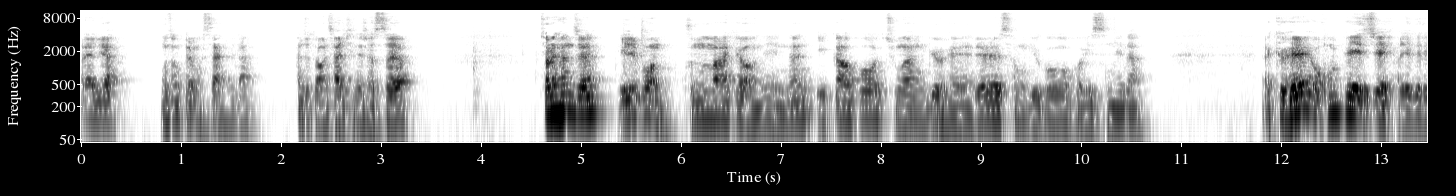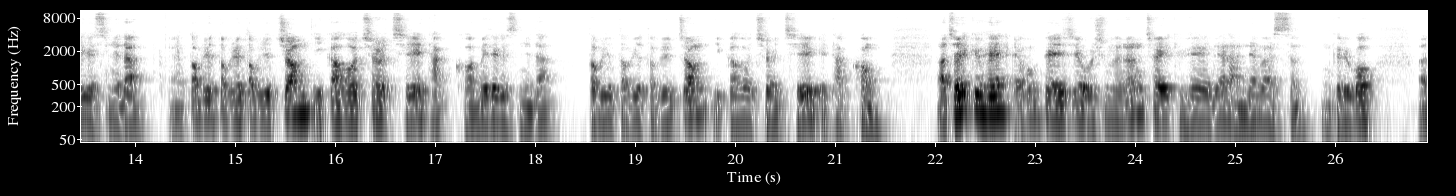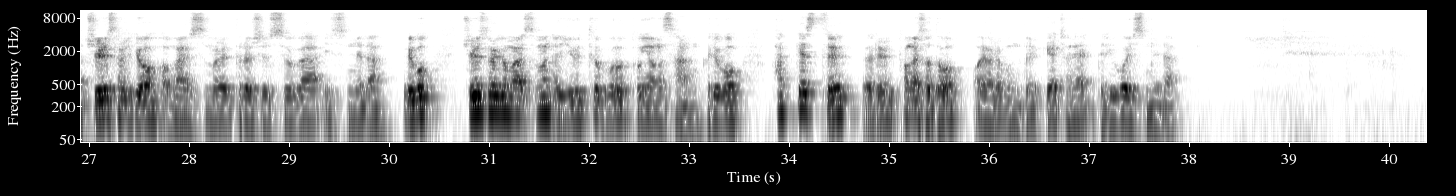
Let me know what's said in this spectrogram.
할렐루야, 홍성필 목사입니다. 한 주 동안 잘 지내셨어요? 저는 현재 일본 군마현에 있는 이카호 중앙교회를 섬기고 있습니다. 교회 홈페이지 알려드리겠습니다. www.ikahochurch.com이 되겠습니다. www.ikahochurch.com 저희 교회 홈페이지에 오시면은 저희 교회에 대한 안내 말씀, 그리고 주일 설교 말씀을 들으실 수가 있습니다. 그리고 주일 설교 말씀은 유튜브 동영상, 그리고 팟캐스트를 통해서도 여러분들께 전해드리고 있습니다.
